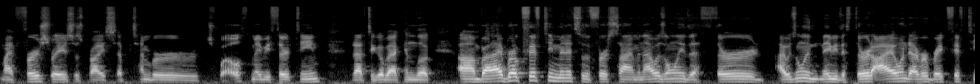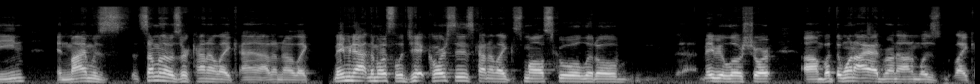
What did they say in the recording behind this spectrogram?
my first race was probably September 12th, maybe 13th. I'd have to go back and look. Um, but I broke 15 minutes for the first time, and that was only the third. I was only maybe the third Iowan to ever break 15, and mine was. Some of those are kind of like I don't know, like maybe not in the most legit courses, kind of like small school, little, maybe a little short. Um, but the one I had run on was like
